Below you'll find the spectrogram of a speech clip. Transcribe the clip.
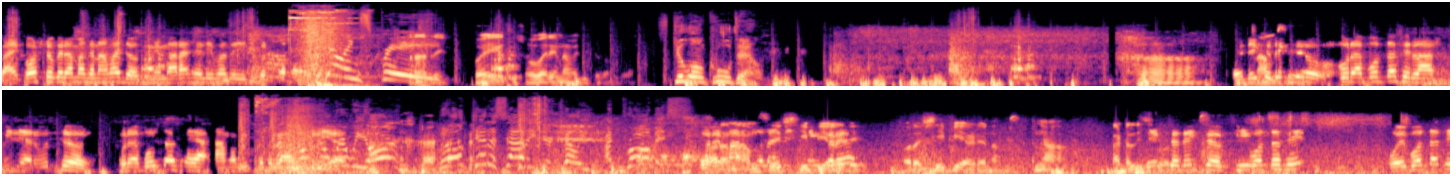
ভাই কষ্ট করে আমাকে নামাই দাও তুমি মারা খেলি বাদে স্কোয়াড কথা Killing আরে হয়ে গেছে সবারই নামে দিতে পারব। Skill on cooldown. হ্যাঁ। ওই দেখতে দেখতে ওরা বলতাছে লাস্ট প্লেয়ার বুঝছ? ওরা বলতাছে আমাকে সাথে লাস্ট প্লেয়ার. ওরা নামছে শিপিয়ার্ডে ওরা শিপিয়ার্ডে নামছে। না কাটালিস্ট দেখছ দেখছ কি বলতেছে? ওই বলতেছে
